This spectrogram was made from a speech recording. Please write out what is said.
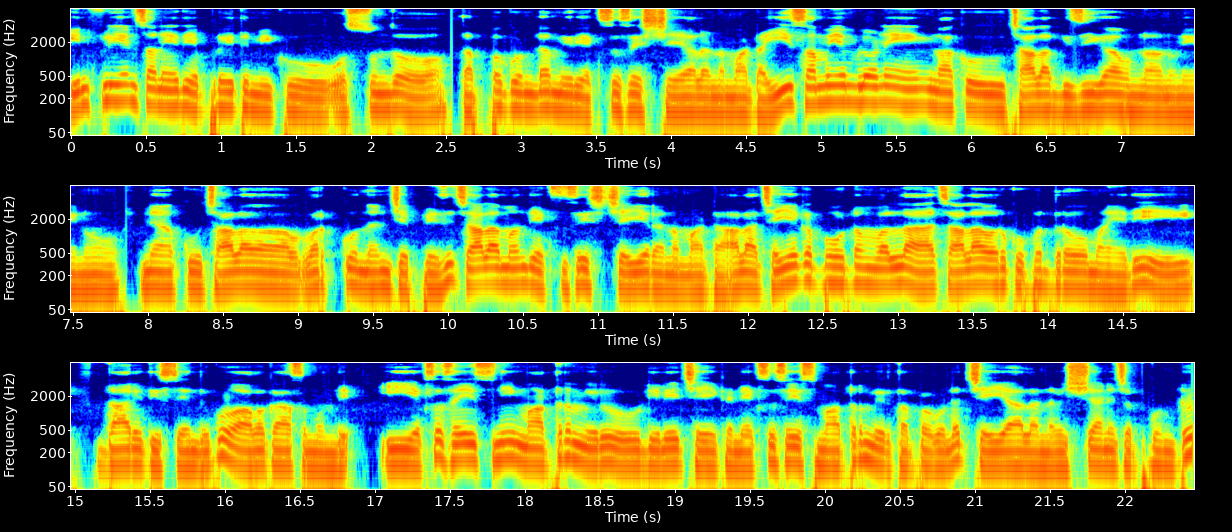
ఇన్ఫ్లుయెన్స్ అనేది ఎప్పుడైతే మీకు వస్తుందో తప్పకుండా మీరు ఎక్సర్సైజ్ చేయాలన్నమాట. ఈ సమయంలోనే నాకు చాలా బిజీగా ఉన్నాను నేను. నాకు చాలా వర్క్ ఉందని చెప్పేసి చాలా మంది ఎక్సర్సైజ్ చెయ్యరన్నమాట అలా చేయకపోవటం వల్ల చాలా వరకు ఉపద్రవం అనేది దారి తీసేందుకు అవకాశం ఉంది. ఈ ఎక్సర్సైజ్ని మాత్రం మీరు డిలే చేయకండి. ఎక్సర్సైజ్ మాత్రం మీరు తప్పకుండా చేయాలన్న విషయాన్ని చెప్పుకుంటూ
